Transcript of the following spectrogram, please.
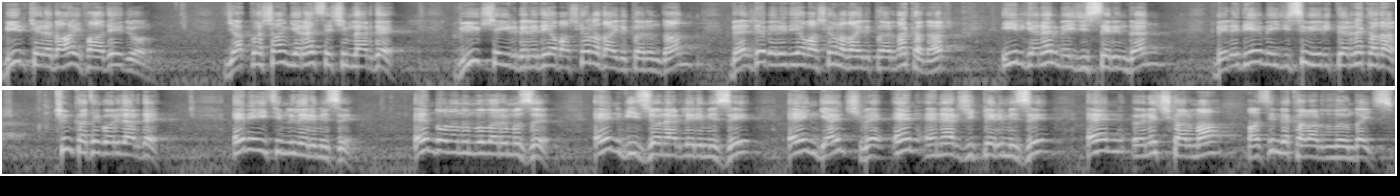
bir kere daha ifade ediyorum. Yaklaşan yerel seçimlerde Büyükşehir Belediye Başkan adaylıklarından belde belediye başkan adaylıklarına kadar il genel meclislerinden belediye meclisi üyeliklerine kadar tüm kategorilerde en eğitimlilerimizi, en donanımlılarımızı, en vizyonerlerimizi, en genç ve en enerjiklerimizi en öne çıkarma azim ve kararlılığındayız.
